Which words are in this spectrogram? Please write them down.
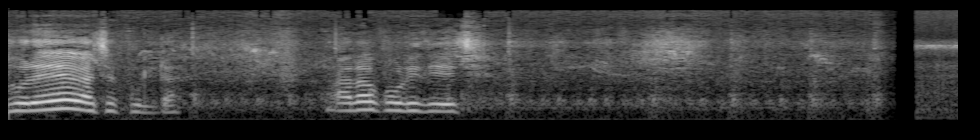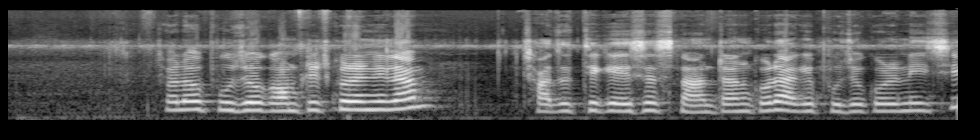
ঝরে গেছে ফুলটা। আরও কুড়ি দিয়েছে। চলো পুজো কমপ্লিট করে নিলাম। ছাদের থেকে এসে স্নান টান করে আগে পুজো করে নিয়েছি।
